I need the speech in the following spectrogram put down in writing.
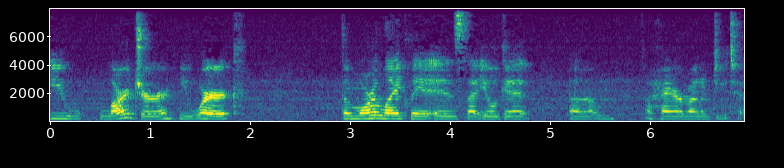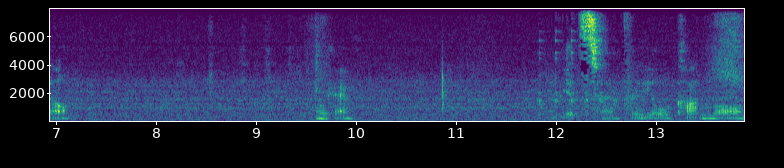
you larger you work, the more likely it is that you'll get um, a higher amount of detail. Okay. It's time for the old cotton ball.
